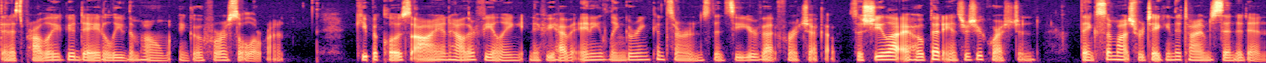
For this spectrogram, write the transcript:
then it's probably a good day to leave them home and go for a solo run. Keep a close eye on how they're feeling, and if you have any lingering concerns, then see your vet for a checkup. So, Sheila, I hope that answers your question. Thanks so much for taking the time to send it in.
